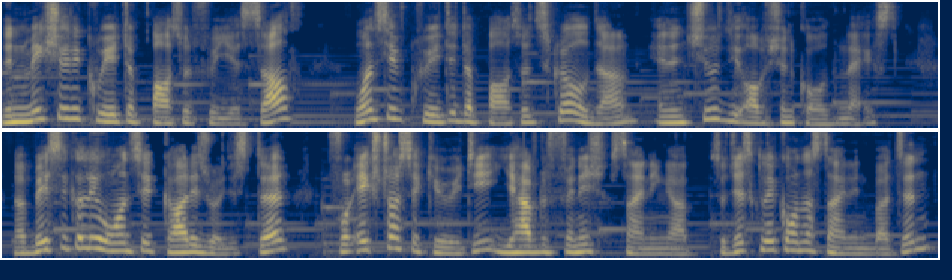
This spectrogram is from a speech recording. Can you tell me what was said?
Then make sure to create a password for yourself. Once you've created a password, scroll down and then choose the option called next. Now basically once your card is registered, for extra security, you have to finish signing up. So just click on the sign in button.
